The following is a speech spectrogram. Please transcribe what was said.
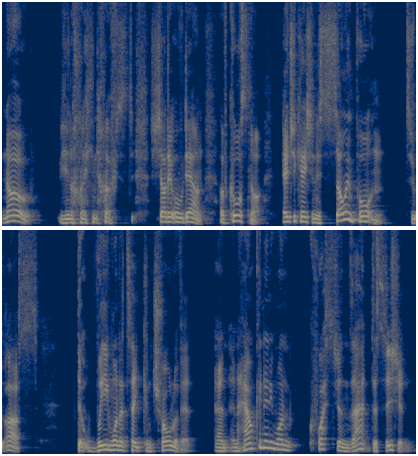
no, you know, you know, shut it all down. Of course not. Education is so important to us that we want to take control of it. And and how can anyone question that decision?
